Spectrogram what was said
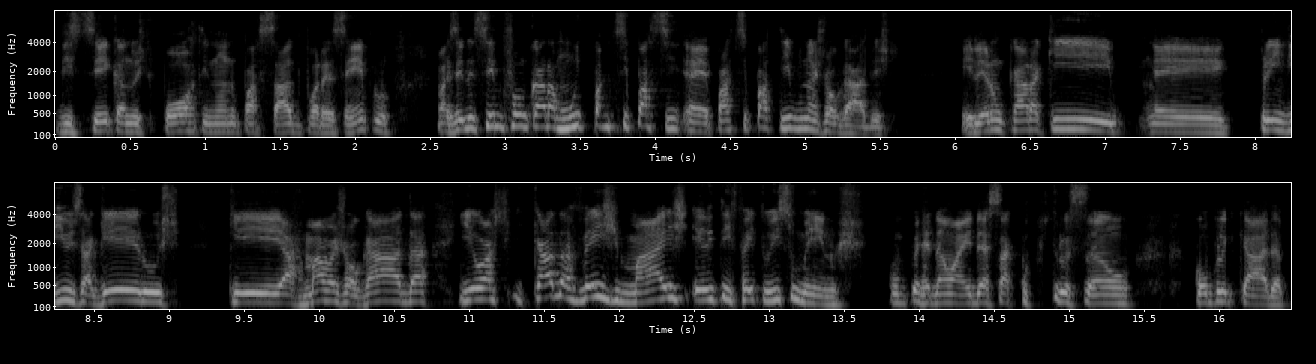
de seca no esporte no ano passado, por exemplo, mas ele sempre foi um cara muito é, participativo nas jogadas. Ele era um cara que é, prendia os zagueiros, que armava jogada, e eu acho que cada vez mais ele tem feito isso menos, com perdão aí dessa construção complicada.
